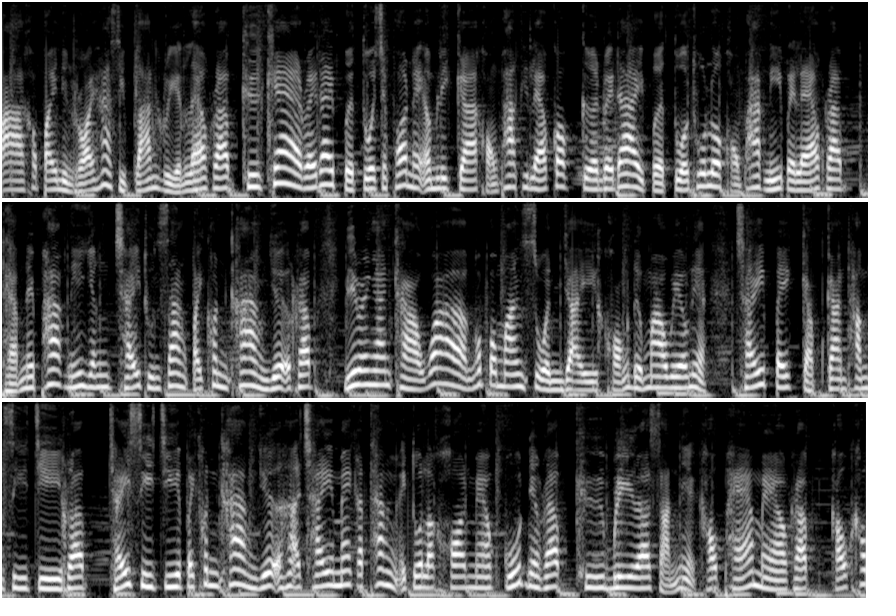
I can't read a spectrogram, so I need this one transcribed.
ปาเข้าไป 150 ล้านเหรียญแล้วครับ คือแค่รายได้เปิดตัวเฉพาะในอเมริกาของภาคที่แล้วก็เกินรายได้เปิดตัวทั่วโลกของภาคนี้ไปแล้วครับ แถมในภาคนี้ยังใช้ทุนสร้างไปค่อนข้างเยอะครับ มีรายงานข่าวว่างบประมาณส่วนใหญ่ของเดอะมาเวลเนี่ยใช้ไปกับการทำ CG ครับ ช้ CG ไปค่อนข้างเยอะฮะ ใช้แม้กระทั่งไอตัวละครแมวกู๊ดเนี่ยครับ คือบรีลาสันเนี่ยเขาแพ้แมวครับ เขาเข้า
